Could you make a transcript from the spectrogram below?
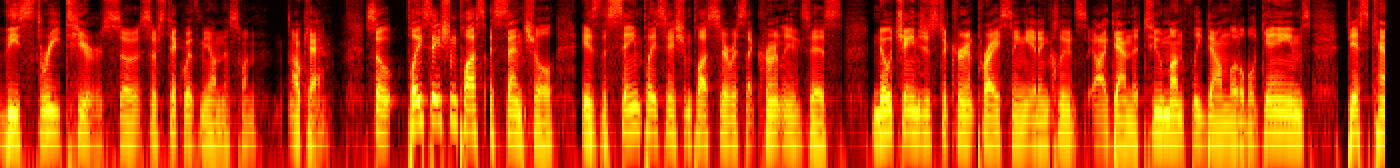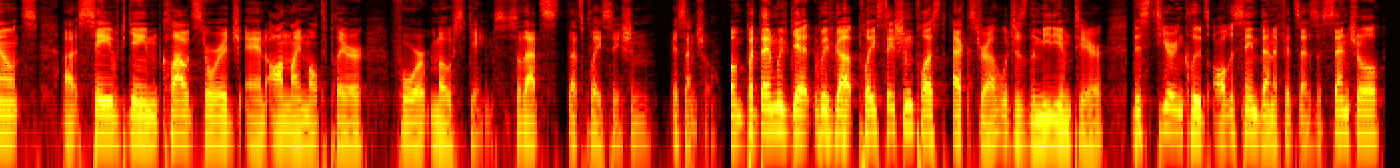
these three tiers. So so stick with me on this one. Okay. So, PlayStation Plus Essential is the same PlayStation Plus service that currently exists. No changes to current pricing. It includes, again, the two monthly downloadable games, discounts, uh, saved game cloud storage, and online multiplayer for most games. So that's that's PlayStation essential. Um, but then we've get we've got PlayStation Plus Extra, which is the medium tier. This tier includes all the same benefits as Essential,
